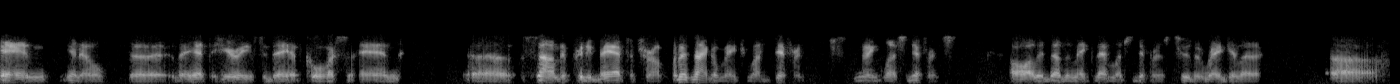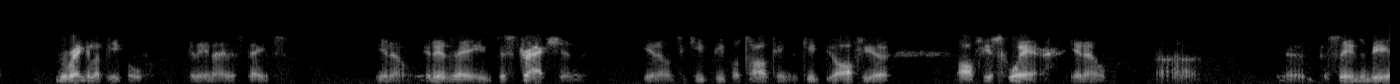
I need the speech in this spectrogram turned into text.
And you know, uh, they had the hearings today, of course, and uh, sounded pretty bad for Trump. But it's not going to make much difference. Make much difference. Or it doesn't make that much difference to the regular, uh, the regular people in the United States. You know, it is a distraction. You know, to keep people talking, to keep you off your off your square. You know, uh, it seems to be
